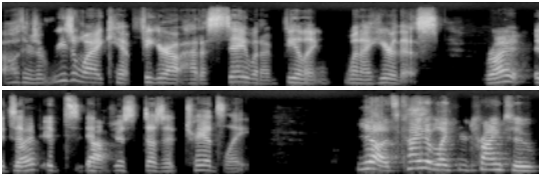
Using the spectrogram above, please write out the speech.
oh there's a reason why i can't figure out how to say what i'm feeling when i hear this. Right it's right. A, it's yeah. it just doesn't translate. Yeah it's kind of like you're trying to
